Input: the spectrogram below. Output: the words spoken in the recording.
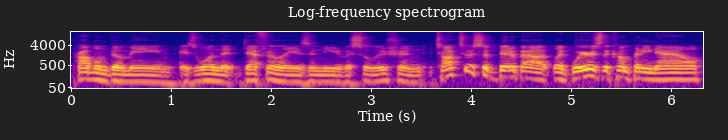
problem domain is one that definitely is in need of a solution. Talk to us a bit about like where's the company now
